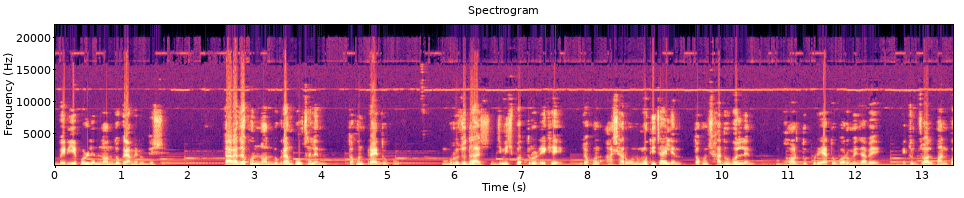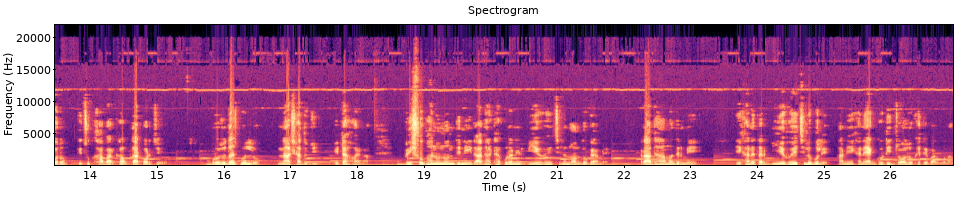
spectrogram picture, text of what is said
বেরিয়ে পড়লেন নন্দগ্রামের উদ্দেশ্যে। তারা যখন নন্দগ্রাম পৌঁছালেন, তখন প্রায় দুপুর। ব্রজদাস জিনিসপত্র রেখে যখন আসার অনুমতি চাইলেন, তখন সাধু বললেন, ভর দুপুরে এত গরমে যাবে, একটু জল পান করো, কিছু খাবার খাও, তারপর যেও। ব্রজদাস বলল, না সাধুজি, এটা হয় না। বৃষভানু নন্দিনী রাধা ঠাকুরানীর বিয়ে হয়েছিল নন্দগ্রামে। রাধা আমাদের মেয়ে। এখানে তার বিয়ে হয়েছিল বলে আমি এখানে এক ঘটি জলও খেতে পারব না।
